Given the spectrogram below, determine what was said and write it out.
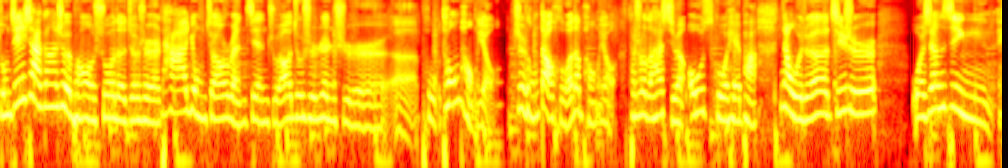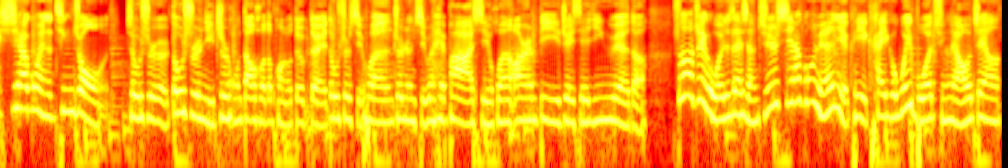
总结一下，刚才这位朋友说的，就是他用交友软件主要就是认识呃普通朋友、志同道合的朋友。他说的，他喜欢 old school hip hop。那我觉得其实。我相信嘻哈公园的听众就是都是你志同道合的朋友，对不对？都是喜欢真正喜欢 hip hop、喜欢 R&B 这些音乐的。说到这个，我就在想，其实嘻哈公园也可以开一个微博群聊，这样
